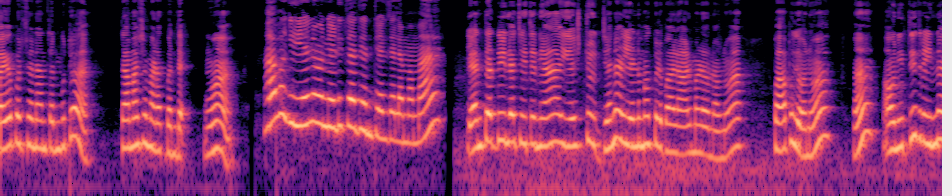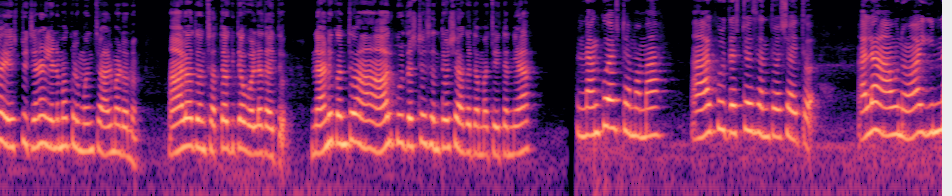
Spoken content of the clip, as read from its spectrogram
ಭಯಪಡಿಸೋಣ ಅಂತ ಅಂದ್ಬಿಟ್ಟು ತಮಾಷೆ ಮಾಡಕ್ ಬಂದೆ. ಹ್ಞೂ. ಆವಾಗ ಏನೋ ನಡೀತಾ ಇದೆ ಅಂತ ಹೇಳ್ದಲ್ಲ ಮಾಮ? ಎಂಥದ್ದು ಇಲ್ಲ ಚೈತನ್ಯ ಎಷ್ಟು ಜನ ಹೆಣ್ಮಕ್ಳು ಭಾಳ ಹಾಳು ಮಾಡೋನು ಅವನು? ಪಾಪದವನು? ಹಾಂ? ಅವ್ನು ಇದ್ದಿದ್ರೆ ಇನ್ನೂ ಎಷ್ಟು ಜನ ಹೆಣ್ಮಕ್ಳು ಮುಂಚೆ ಹಾಳು ಮಾಡೋನು? ಹಾಳೋದೊಂದು ಸತ್ತೋಗಿದ್ದೆ ಒಳ್ಳೇದಾಯ್ತು. ನನಗಂತೂ ಆ ಹಾಲು ಕುಡ್ದಷ್ಟೇ ಸಂತೋಷ ಆಗೋದಮ್ಮ ಚೈತನ್ಯ. ನನಗೂ ಅಷ್ಟೇ ಮಮ್ಮ ಹಾಲು ಕುಡ್ದಷ್ಟೇ ಸಂತೋಷ ಆಯ್ತು. ಅಲ್ಲ ಅವನು ಇನ್ನ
